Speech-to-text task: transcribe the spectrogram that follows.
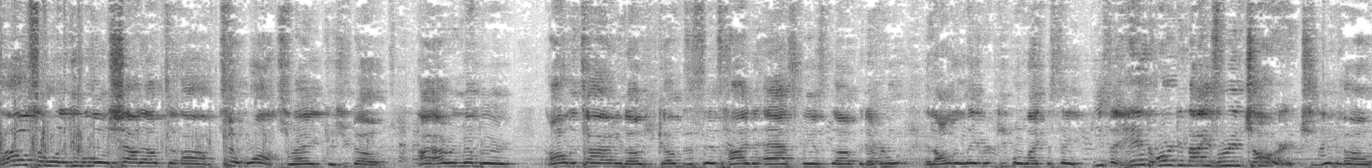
I also want to give a little shout out to um, Tim Walz, right? Because you know, I, I, remember all the time, you know, he comes and says hi to AFSCME and stuff, and everyone and all the labor people like to say he's a head organizer in charge. You know,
